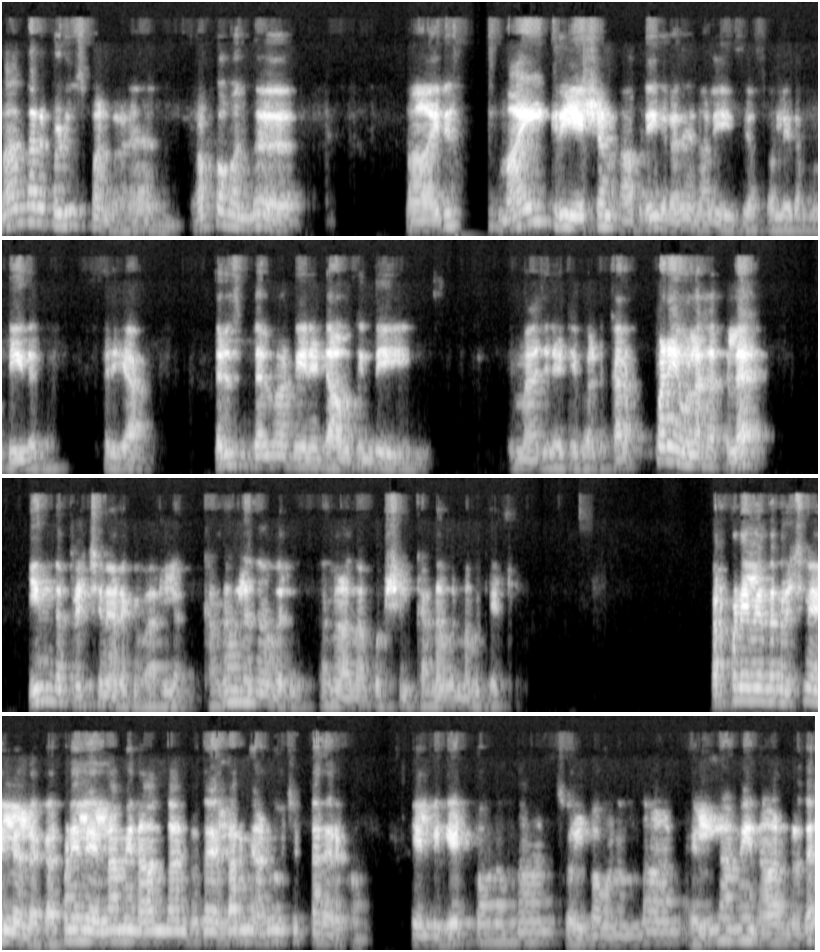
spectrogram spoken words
நான் தானே ப்ரொடியூஸ் பண்றேன். அப்ப வந்து இட் இஸ் மை கிரியேஷன் அப்படிங்கறத என்னால ஈஸியா சொல்லிட முடியுதுங்க. சரியா? There is tell not be any doubt in the imaginative world கற்பனை உலகத்துல இந்த பிரச்சனை எனக்கு வரல. கனவுல தான் வருது. அதனால தான் கொஸ்டின் கனவுன்னு நம்ம கேட்டோம். கற்பனையில எந்த பிரச்சனை இல்லை இல்லை. கற்பனையில எல்லாமே நான் தான்றதை எல்லாருமே அனுபவிச்சுட்டு தானே இருக்கும். கேள்வி கேட்பவனும் தான் சொல்பவனும் தான். எல்லாமே நான்றதை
